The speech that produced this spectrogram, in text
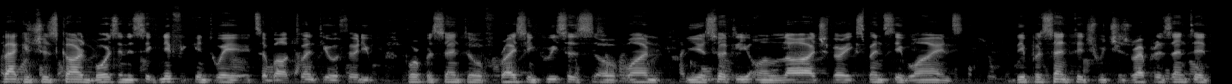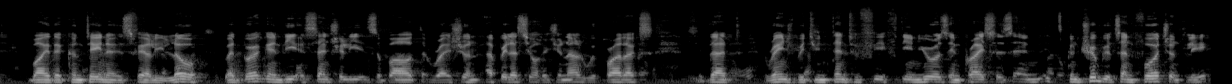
packages, cardboards in a significant way. It's about 20 or 30 4% of price increases of one year, certainly on large, very expensive wines. The percentage which is represented by the container is fairly low, but Burgundy essentially is about region, appellation régionale with products that range between 10 to 15 euros in prices, and it contributes, unfortunately,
